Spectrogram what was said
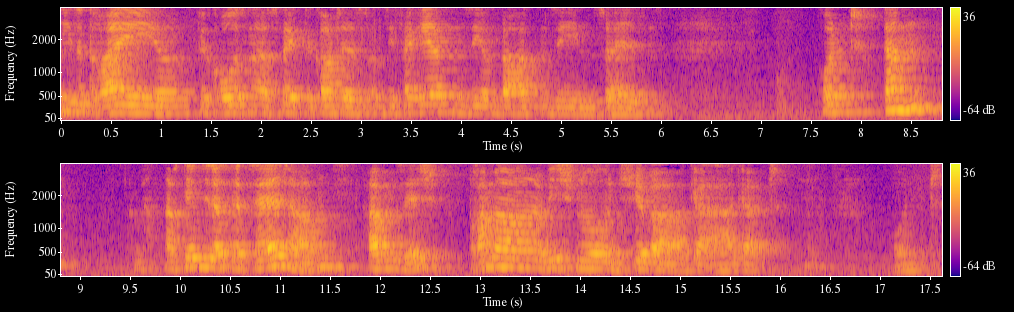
diese drei äh, großen Aspekte Gottes und sie verehrten sie und baten sie, ihnen zu helfen. Und dann Nachdem sie das erzählt haben, haben sich Brahma, Vishnu und Shiva geärgert. Und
